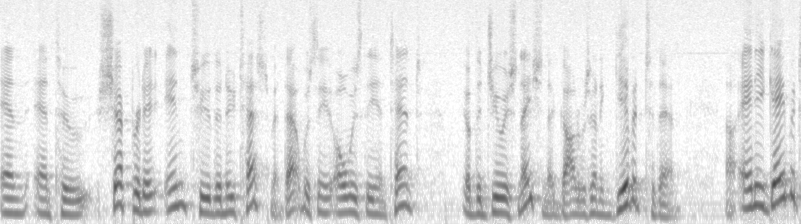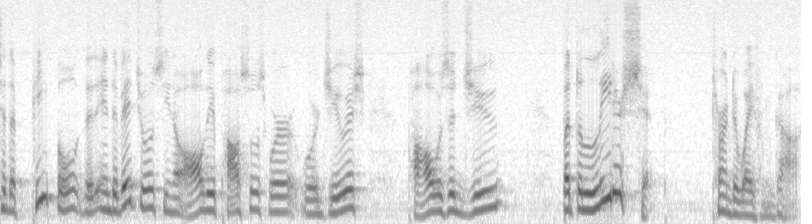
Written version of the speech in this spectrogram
and, and to shepherd it into the New Testament. That was the, always the intent of the Jewish nation, that God was going to give it to them. Uh, and he gave it to the people, the individuals. You know, all the apostles were, were Jewish. Paul was a Jew. But the leadership turned away from God.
